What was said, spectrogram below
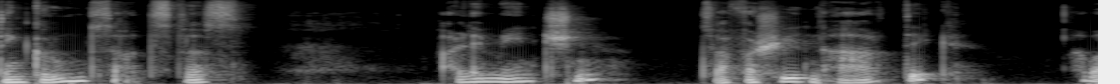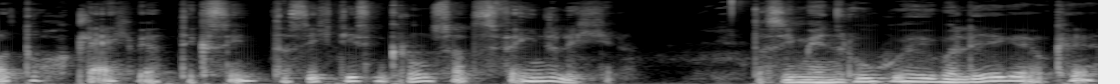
den Grundsatz, dass alle Menschen zwar verschiedenartig, aber doch gleichwertig sind, dass ich diesen Grundsatz verinnerliche, dass ich mir in Ruhe überlege, okay,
